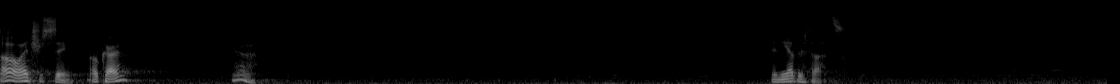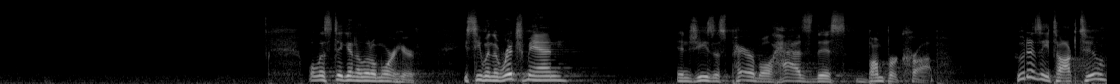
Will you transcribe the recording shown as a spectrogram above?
Oh, interesting. Okay. Yeah. Any other thoughts? Well, let's dig in a little more here. You see, when the rich man in Jesus' parable has this bumper crop, who does he talk to?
